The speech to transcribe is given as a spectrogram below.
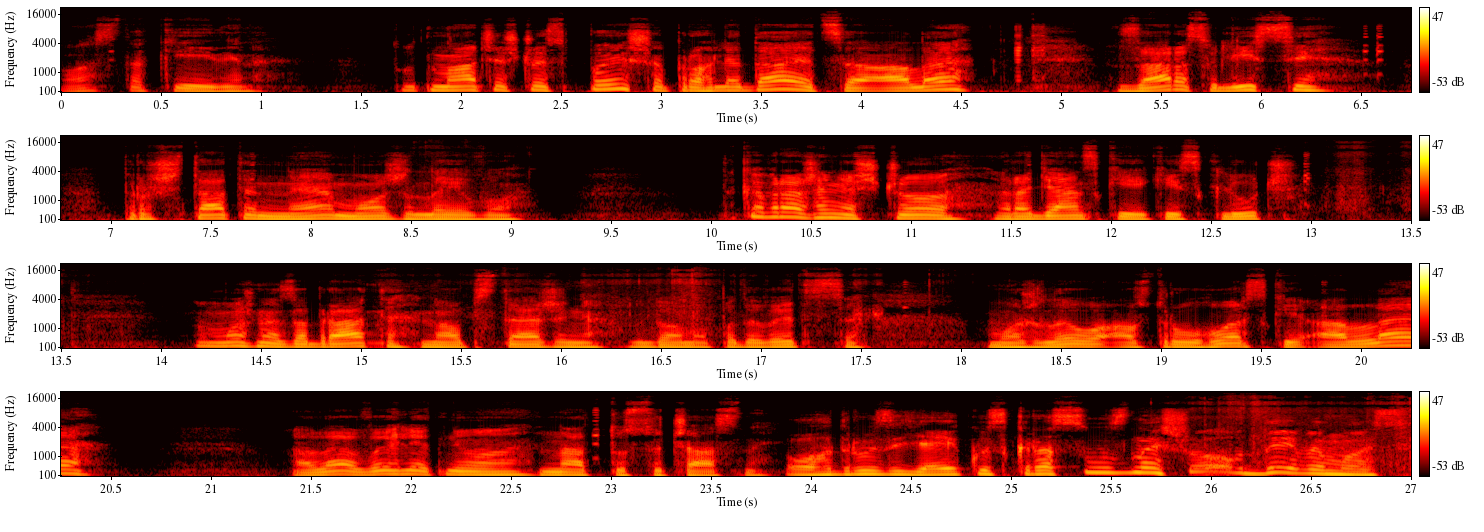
Ось такий він. Тут наче щось пише, проглядається, але зараз у лісці прочитати неможливо. Таке враження, що радянський якийсь ключ. Ну, можна забрати на обстеження вдома, подивитися. Можливо, австро-угорський, але. Але вигляд нього надто сучасний. Ох, друзі, я якусь красу знайшов, дивимось.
